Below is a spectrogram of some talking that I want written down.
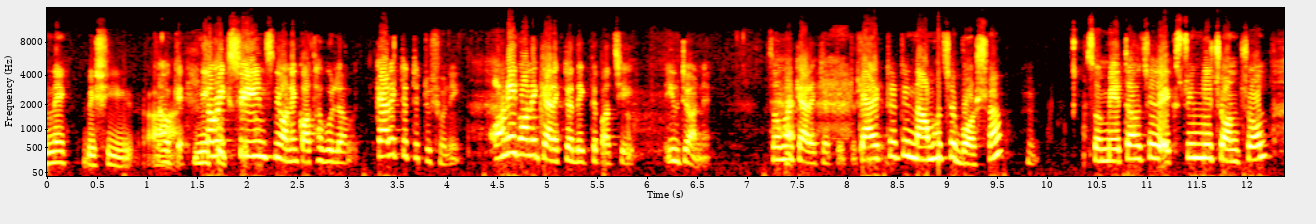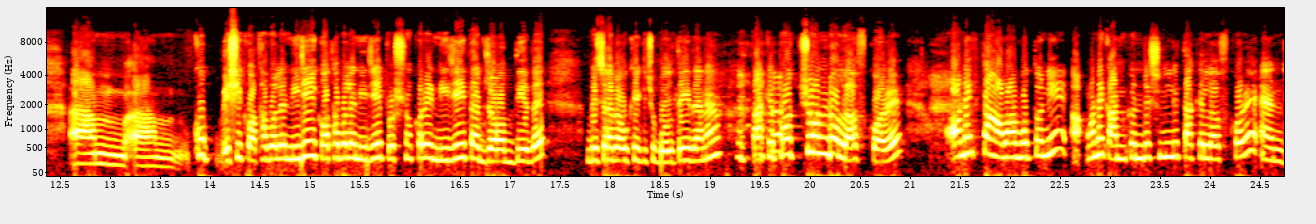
অনেক বেশি ওকে আমার এক্সপিরিয়েন্স নিয়ে অনেক কথা বললাম। ক্যারেক্টারটা একটু শুনি। অনেক অনেক ক্যারেক্টার দেখতে পাচ্ছি ইউটার্নে তোমার হ্যাঁ। ক্যারেক্টারটা ক্যারেক্টারটির নাম হচ্ছে বর্ষা। সো মেয়েটা হচ্ছে এক্সট্রিমলি চঞ্চল আম, আম, খুব বেশি কথা বলে নিজেই কথা বলে নিজেই প্রশ্ন করে নিজেই তার জবাব দিয়ে দেয়। বেচারা ওকে কিছু বলতেই দেয় না। তাকে প্রচণ্ড লাভ করে। অনেকটা আমার মতনই অনেক আনকন্ডিশনালি তাকে লাভ করে অ্যান্ড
